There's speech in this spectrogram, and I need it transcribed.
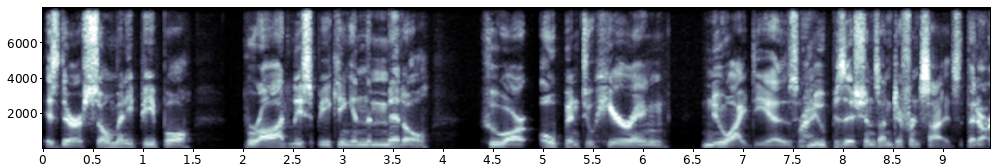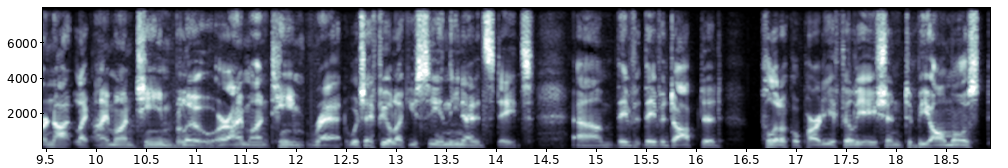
is there are so many people broadly speaking in the middle who are open to hearing new ideas, right. new positions on different sides that are not like I'm on team blue or I'm on team red, which I feel like you see in the United States. Um, they've they've adopted political party affiliation to be almost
